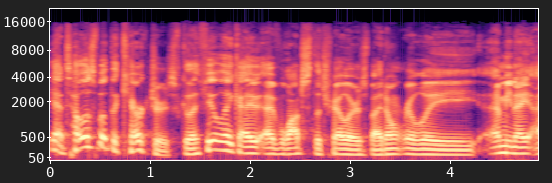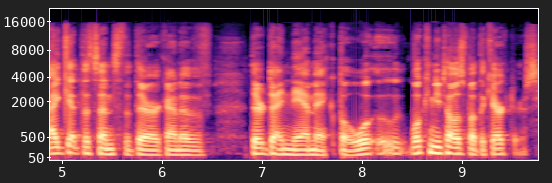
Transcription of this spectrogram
Yeah, tell us about the characters because I feel like I, I've watched the trailers, but I don't really. I mean, I, I get the sense that they're kind of they're dynamic, but what, what can you tell us about the characters?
